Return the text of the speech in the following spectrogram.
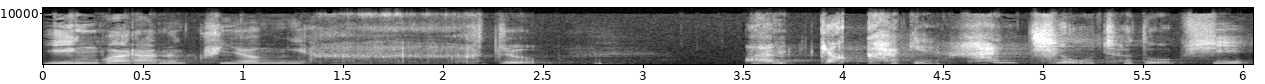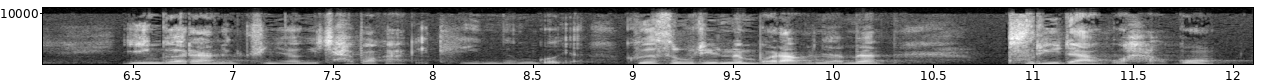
인과라는 균형이 아주 엄격하게 한치 오차도 없이 인과라는 균형이 잡아가게 돼 있는 거예요. 그것을 우리는 뭐라 그러냐면 불이라고 하고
